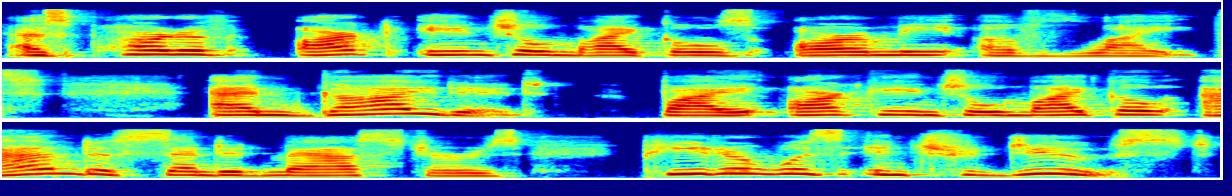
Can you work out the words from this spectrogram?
as part of Archangel Michael's army of light. And guided by Archangel Michael and ascended masters, Peter was introduced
